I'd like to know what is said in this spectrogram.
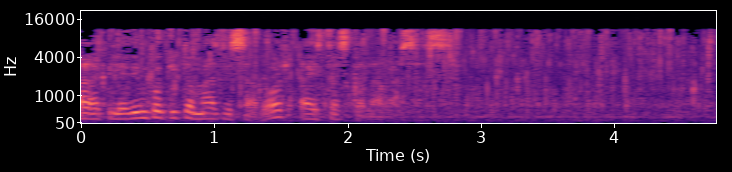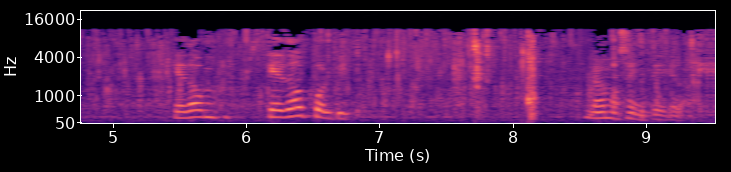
para que le dé un poquito más de sabor a estas calabazas. Quedó, quedó polvito. Vamos a integrarlo.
